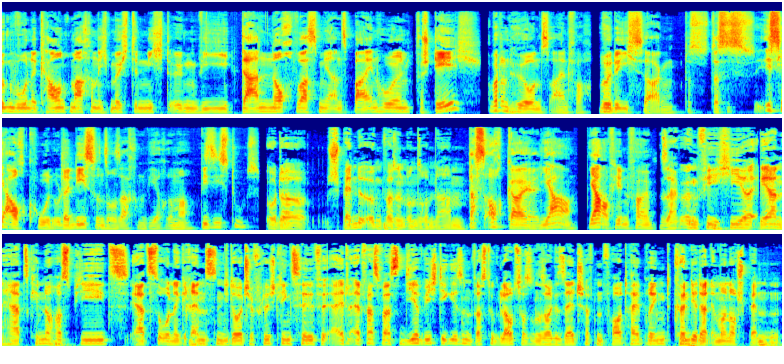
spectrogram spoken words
irgendwo einen Account machen, ich möchte nicht irgendwie da noch was mir ans Bein holen. Verstehe ich, aber dann hör uns einfach, würde ich sagen. Das, das ist, ist ja auch cool. Oder liest unsere Sachen, wie auch immer. Wie siehst du's? Oder spende irgendwas in unserem Namen. Das ist auch geil, ja. Ja, auf jeden Fall. Sag irgendwie hier Ehrenherz Kinderhospiz, Ärzte ohne Grenzen, die Deutsche Flüchtlingshilfe, etwas, was dir wichtig ist und was du glaubst, was unserer Gesellschaft einen Vorteil bringt, könnt ihr dann immer noch spenden.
